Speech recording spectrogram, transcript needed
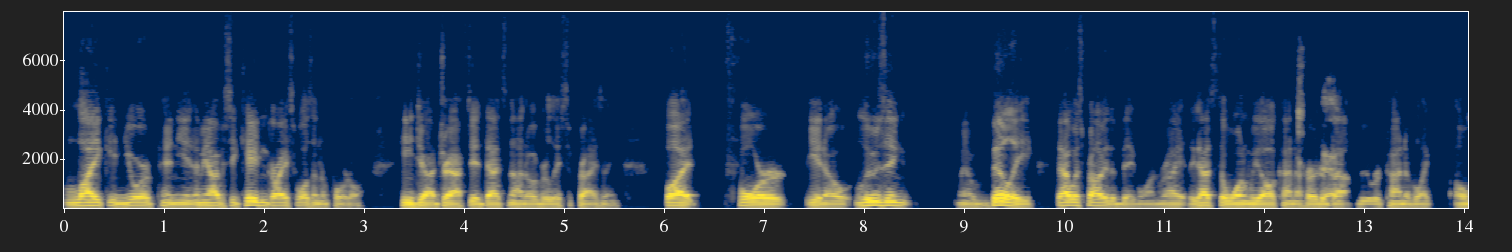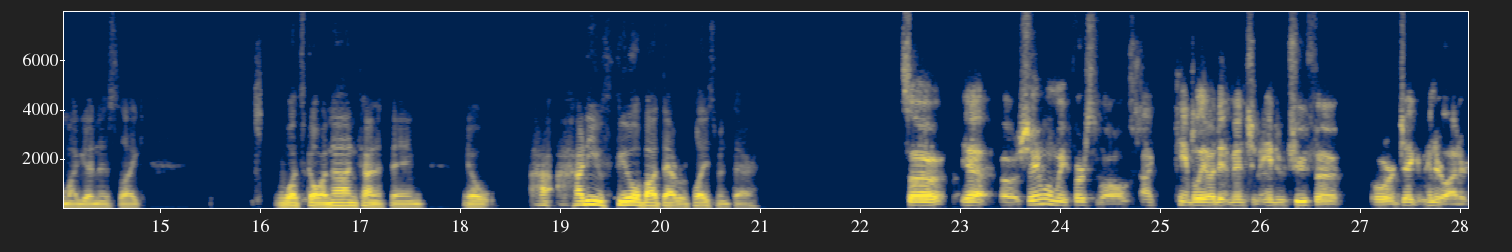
like in your opinion? I mean, obviously Caden Grice wasn't a portal; he got drafted. That's not overly surprising. But for you know losing, you know Billy, that was probably the big one, right? Like that's the one we all kind of heard yeah. about. We were kind of like, oh my goodness, like what's going on kind of thing. You know, how, how do you feel about that replacement there? So yeah, oh, shame on me. First of all, I can't believe I didn't mention Andrew Trufant or Jacob Hinderleider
